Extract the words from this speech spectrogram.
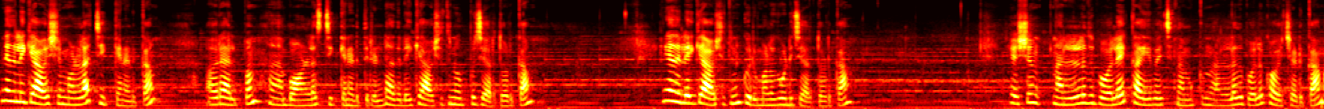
ഇനി അതിലേക്ക് ആവശ്യമുള്ള ചിക്കൻ എടുക്കാം. ഒരല്പം ബോൺലെസ് ചിക്കൻ എടുത്തിട്ടുണ്ട്. അതിലേക്ക് ആവശ്യത്തിന് ഉപ്പ് ചേർത്ത് കൊടുക്കാം. ഇനി അതിലേക്ക് ആവശ്യത്തിന് കുരുമുളക് കൂടി ചേർത്ത് കൊടുക്കാം. ശേഷം നല്ലതുപോലെ കൈവച്ച് നമുക്ക് നല്ലതുപോലെ കുഴച്ചെടുക്കാം.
